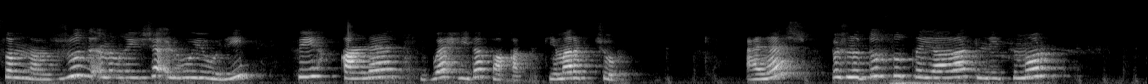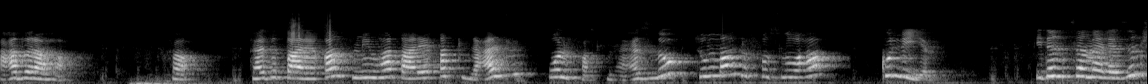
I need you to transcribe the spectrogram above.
فصلنا جزء من الغشاء الهيولي فيه قناة واحدة فقط. كما راك تشوف. علاش؟ باش ندرسو التيارات اللي تمر عبرها. ف هذه الطريقة نسميوها طريقة العزل والفصل. نعزلو ثم نفصلوها كليا. إذا أنت ما لازمش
